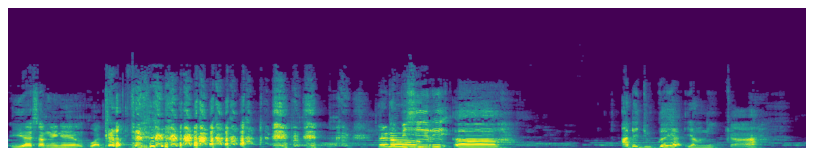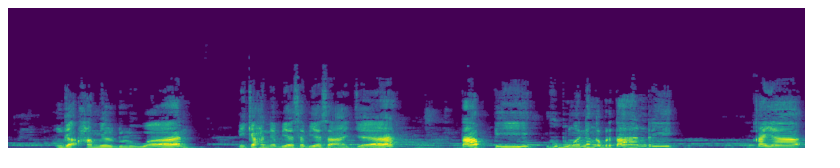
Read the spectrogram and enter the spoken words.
Iya sangenya yang kuadrat. Tapi sih Ri, eh ada juga ya yang nikah nggak hamil duluan, nikahannya biasa-biasa aja, tapi hubungannya nggak bertahan Ri. Kayak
